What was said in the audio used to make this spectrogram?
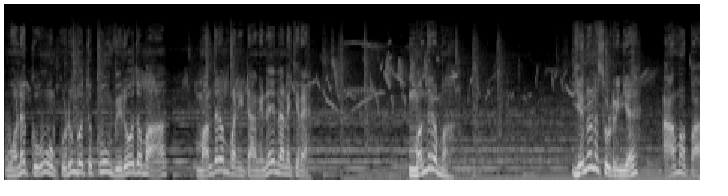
உனக்கும் உன் குடும்பத்துக்கும் விரோதமா மந்திரம் பண்ணிட்டாங்கன்னு நினைக்கிறேன். மந்திரமா? என்னென்ன சொல்றீங்க? ஆமாப்பா.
